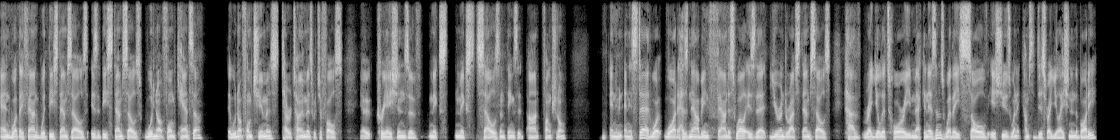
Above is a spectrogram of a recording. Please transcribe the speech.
And what they found with these stem cells is that these stem cells would not form cancer. They would not form tumors, teratomas, which are false, you know, creations of mixed mixed cells and things that aren't functional and, and instead, what, what has now been found as well is that urine derived stem cells have regulatory mechanisms where they solve issues when it comes to dysregulation in the body.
